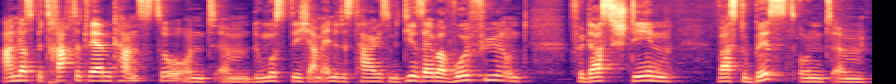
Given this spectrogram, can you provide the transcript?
anders betrachtet werden kannst so und ähm, du musst dich am Ende des Tages mit dir selber wohlfühlen und für das stehen, was du bist und ähm,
